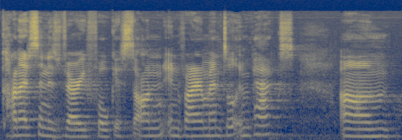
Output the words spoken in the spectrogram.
Con Edison is very focused on environmental impacts. Um,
